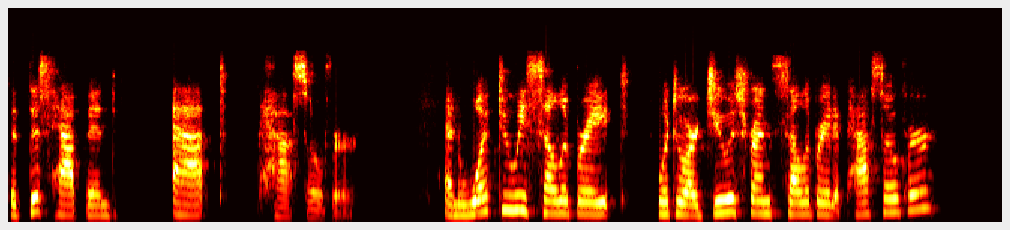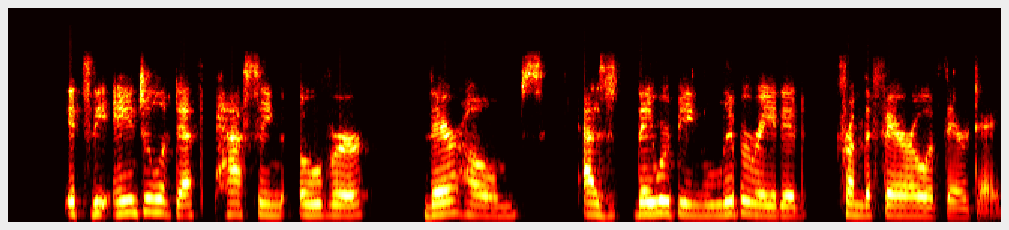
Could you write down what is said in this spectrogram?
that this happened at Passover. And what do we celebrate? What do our Jewish friends celebrate at Passover? It's the angel of death passing over their homes as they were being liberated from the Pharaoh of their day,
